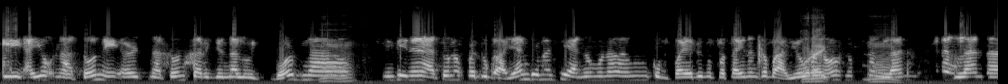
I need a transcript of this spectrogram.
i ayo naton i earth naton sa regional wage board na Mhm. Hindi na nato ng padugayan di man ti ano mo na ang kumpaya di patay ng kabayo Correct. ano so kinanglan kinanglan na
